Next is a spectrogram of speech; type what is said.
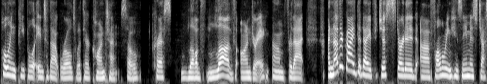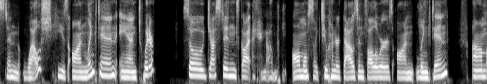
pulling people into that world with their content. So Chris. Love, love Andre um, for that. Another guy that I've just started uh, following, his name is Justin Welsh. He's on LinkedIn and Twitter. So Justin's got, almost like 200,000 followers on LinkedIn. Um,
